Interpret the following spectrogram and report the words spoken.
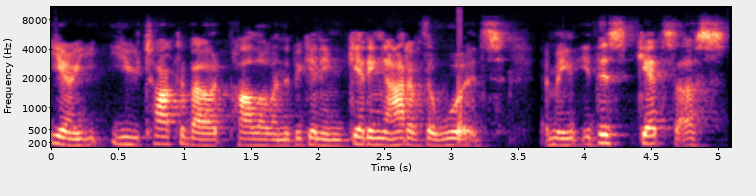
you know, you, you talked about Paolo in the beginning, getting out of the woods. I mean, this gets us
